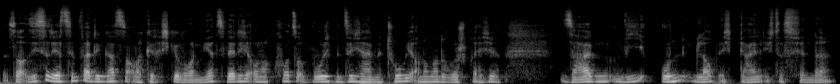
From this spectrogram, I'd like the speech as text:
so, siehst du, jetzt sind wir dem Ganzen auch noch gerecht geworden. Jetzt werde ich auch noch kurz, obwohl ich mit Sicherheit mit Tobi auch nochmal drüber spreche, sagen, wie unglaublich geil ich das finde,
